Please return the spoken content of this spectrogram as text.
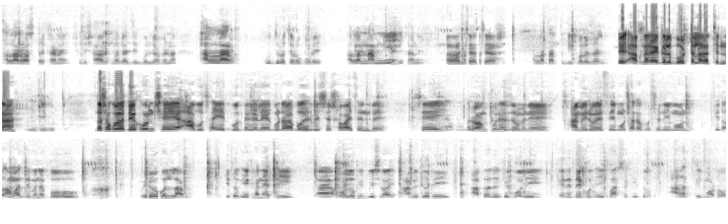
আল্লাহর রাস্তায় এখানে শুধু শাহ ইসমাইল বললে হবে না আল্লাহর কুদরতের উপরে আল্লাহর নাম নিয়ে এখানে আচ্ছা আচ্ছা। আল্লাহ তার তো বিফলে যায় না। আপনারা এগুলো ভোটটা লাগাচ্ছেন না? দর্শক বন্ধু দেখুন সে আবু সাইদ বলতে গেলে গোটা বহির্বিশ্বের সবাই চিনবে। সেই রংপুরের জমিনে আমি রয়েছি মোশারফ হোসেন ইমন। কিন্তু আমার জীবনে বহু ভিডিও করলাম। কিন্তু এখানে একটি অলৌকিক বিষয়। আমি যদি আপনাদেরকে বলি এই যে দেখুন এই পাশে কিন্তু আর একটি মোটর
